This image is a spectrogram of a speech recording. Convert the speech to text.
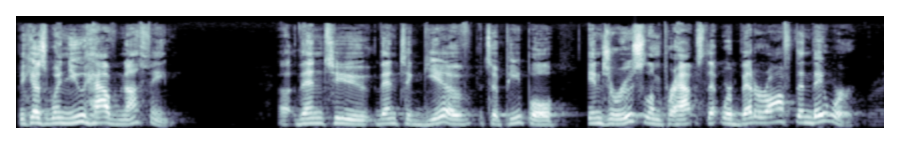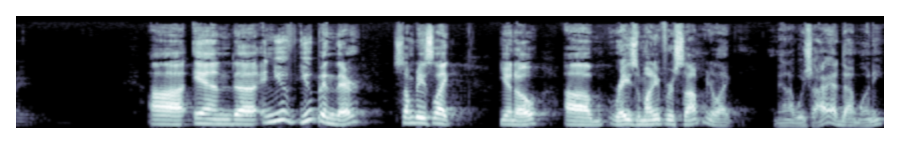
Because when you have nothing, uh, then to then to give to people in Jerusalem perhaps that were better off than they were. Uh, and uh, and you've, you've been there. Somebody's like, you know, um, raising money for something. You're like, man, I wish I had that money.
